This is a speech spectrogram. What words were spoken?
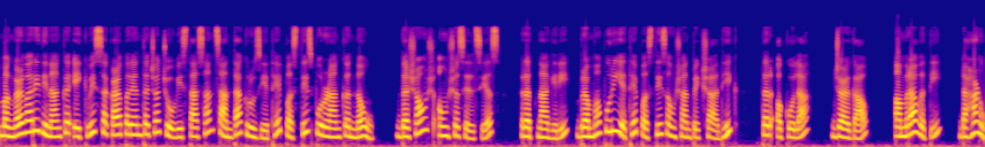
मंगळवारी दिनांक एकवीस सकाळपर्यंतच्या चोवीस तासांत सांताक्रूज येथे पस्तीस पूर्णांक नऊ दशांश अंश सेल्सिअस रत्नागिरी ब्रह्मपुरी येथे पस्तीस अंशांपेक्षा अधिक तर अकोला जळगाव अमरावती डहाणू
